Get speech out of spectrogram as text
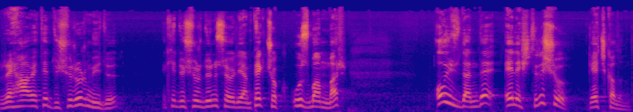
Rehavete düşürür müydü? Ki düşürdüğünü söyleyen pek çok uzman var. O yüzden de eleştiri şu, geç kalındı.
